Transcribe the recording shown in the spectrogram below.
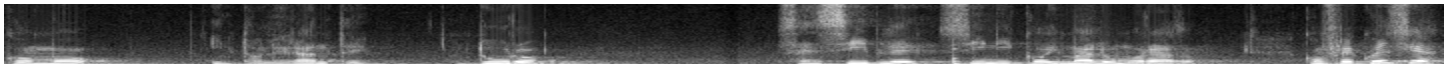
como intolerante, duro, sensible, cínico y malhumorado. Con frecuencia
